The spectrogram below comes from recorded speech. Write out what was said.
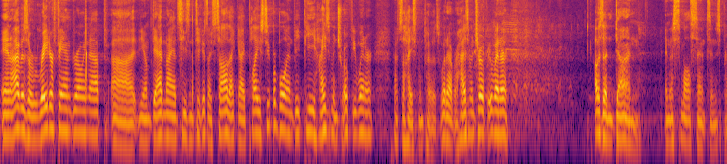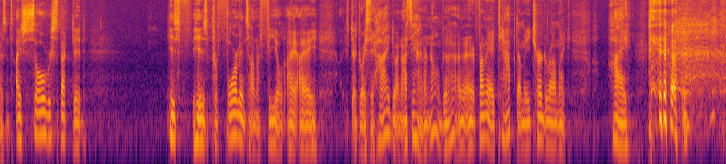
And I was a Raider fan growing up. Uh, you know, Dad and I had season tickets. I saw that guy play. Super Bowl MVP, Heisman Trophy winner. That's the Heisman pose, whatever. Heisman Trophy winner. I was undone in a small sense in his presence. I so respected his, his performance on a field. I, I, do I say hi? Do I not say hi? I don't know him. And finally I tapped him and he turned around like, hi.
